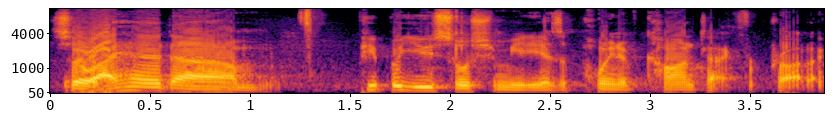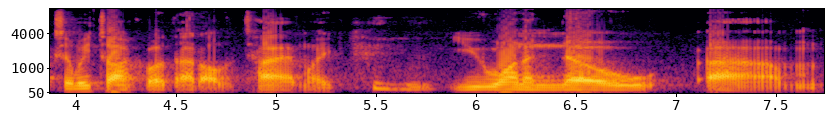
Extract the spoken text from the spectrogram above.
So I had um, people use social media as a point of contact for products, and we talk about that all the time. Like, Mm-hmm. you want to know um,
